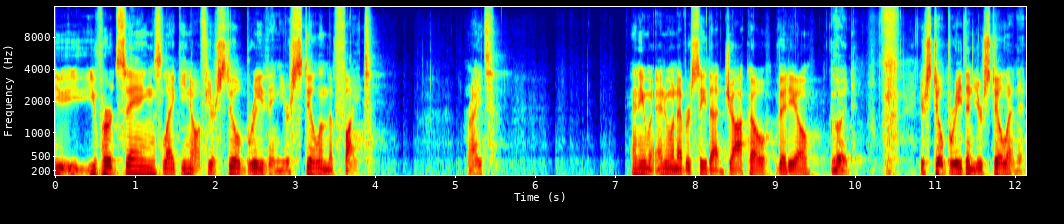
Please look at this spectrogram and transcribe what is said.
You, you've heard sayings like, you know, if you're still breathing, you're still in the fight, right? Anyone, anyone ever see that Jocko video? Good. You're still breathing, you're still in it.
